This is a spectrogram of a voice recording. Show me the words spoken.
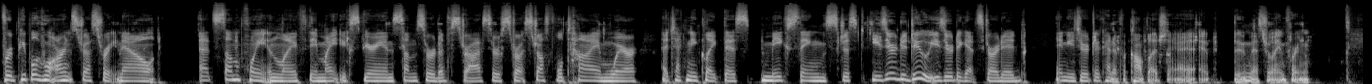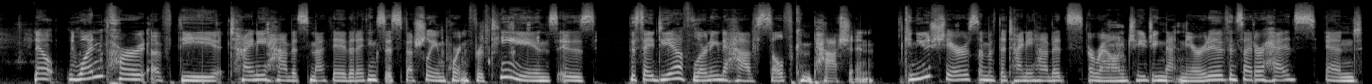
For people who aren't stressed right now, at some point in life, they might experience some sort of stress or st- stressful time where a technique like this makes things just easier to do, easier to get started, and easier to kind of accomplish. I think that's really important. Now, one part of the tiny habits method that I think is especially important for teens is this idea of learning to have self compassion. Can you share some of the tiny habits around changing that narrative inside our heads and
